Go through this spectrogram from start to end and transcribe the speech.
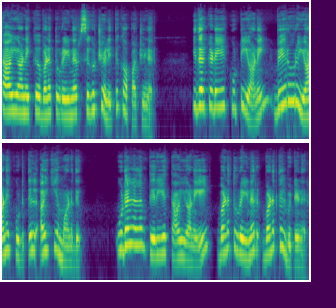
தாய் யானைக்கு வனத்துறையினர் சிகிச்சை அளித்து காப்பாற்றினர். இதற்கிடையே குட்டி யானை வேறொரு யானை கூட்டத்தில் ஐக்கியமானது. உடல்நலம் தெரிய தாய் யானையை வனத்துறையினர் வனத்தில் விட்டனர்.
